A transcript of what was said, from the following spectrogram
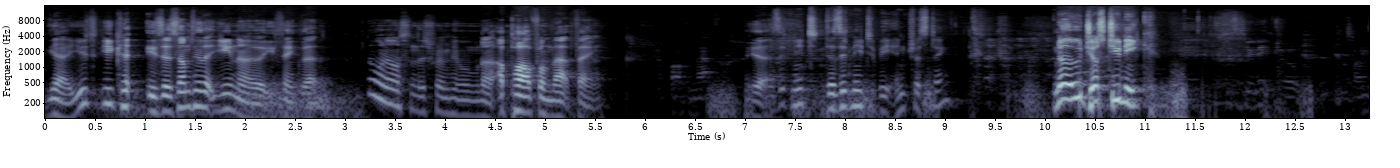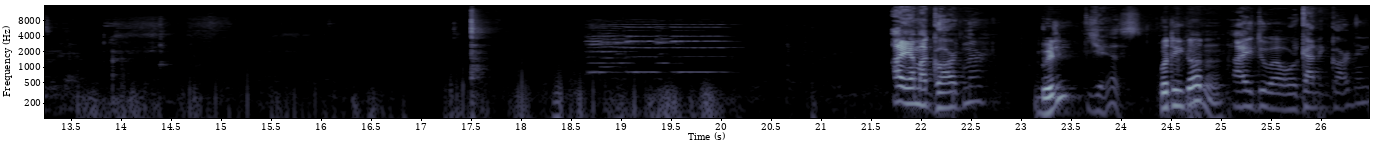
Yeah, you, you can, is there something that you know that you think that no one else in this room here will know, apart from that thing? Yeah. Does it need to, does it need to be interesting? No, just unique. I am a gardener. Really? Yes. What do you garden? I do uh, organic gardening,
